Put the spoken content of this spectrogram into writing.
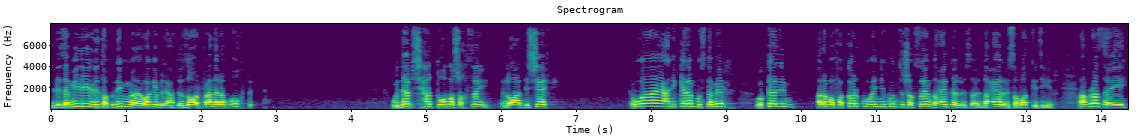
لزميلي لتقديم واجب الاعتذار فأنا لم أخطئ. وده بشهادته هو شخصيا اللي هو عبد الشافي. ويعني الكلام مستمر. واتكلم أنا بفكركم إني كنت شخصيا ضحيه ضحية الاصابات كتير. أبرزها إيه؟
